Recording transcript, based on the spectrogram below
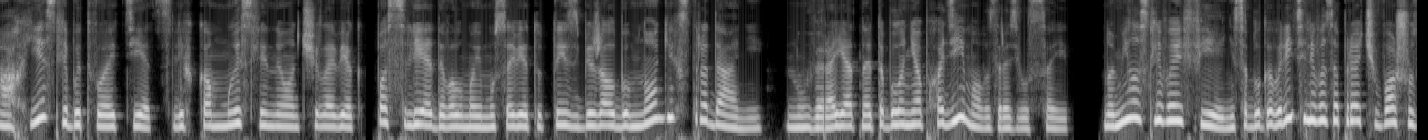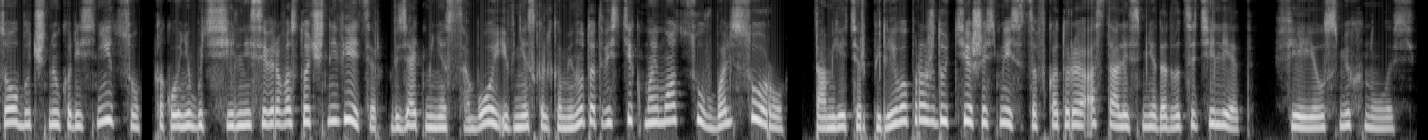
Ах, если бы твой отец, легкомысленный он человек, последовал моему совету, ты избежал бы многих страданий. Ну, вероятно, это было необходимо, возразил Саид. Но, милостливая фея, не соблаговолите ли вы запрячь в вашу заоблачную колесницу какой-нибудь сильный северо-восточный ветер, взять меня с собой и в несколько минут отвезти к моему отцу в Бальсору? Там я терпеливо прожду те шесть месяцев, которые остались мне до двадцати лет. Фея усмехнулась.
